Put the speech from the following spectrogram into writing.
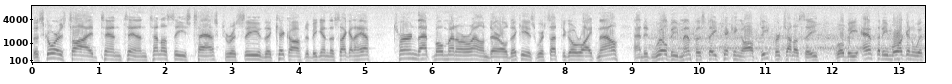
The score is tied 10-10. Tennessee's task to receive the kickoff to begin the second half. Turn that momentum around, Daryl Dickey, as we're set to go right now. And it will be Memphis State kicking off deep for Tennessee. Will be Anthony Morgan with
